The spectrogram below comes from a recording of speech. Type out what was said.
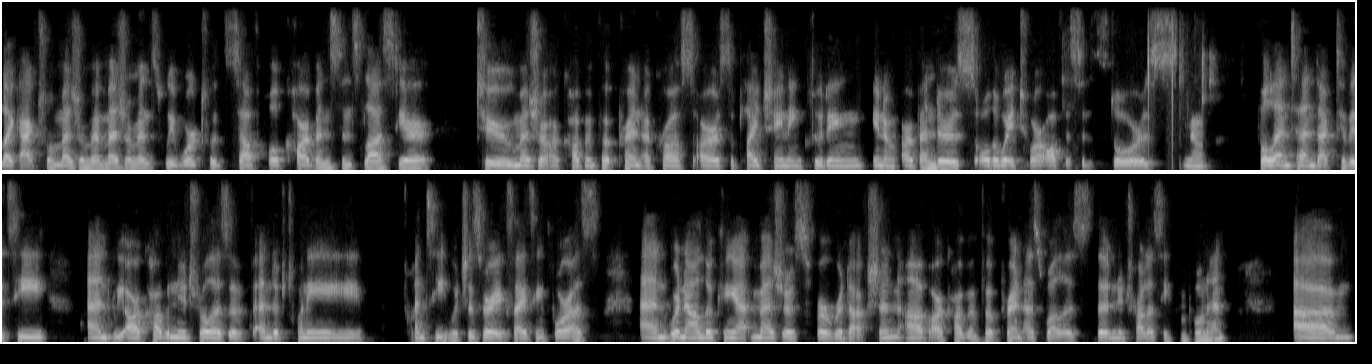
like actual measurement measurements, we've worked with South Pole Carbon since last year to measure our carbon footprint across our supply chain, including you know our vendors all the way to our offices, stores, you know, full end-to-end activity. And we are carbon neutral as of end of 2020, which is very exciting for us. And we're now looking at measures for reduction of our carbon footprint as well as the neutrality component. Um,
